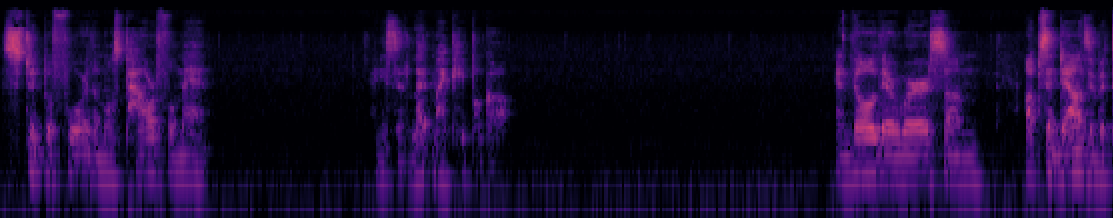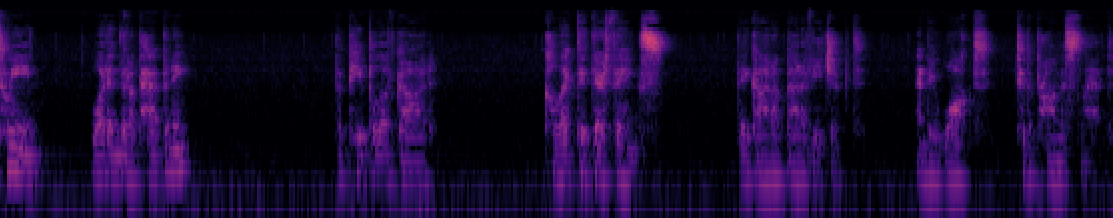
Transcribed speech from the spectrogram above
stood before the most powerful man and he said, Let my people go. And though there were some ups and downs in between, what ended up happening? The people of God collected their things. They got up out of Egypt and they walked to the promised land.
